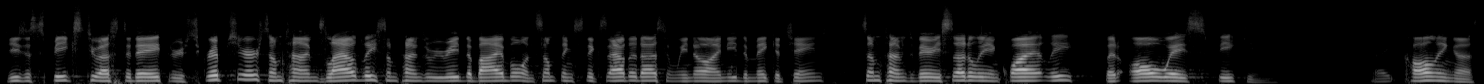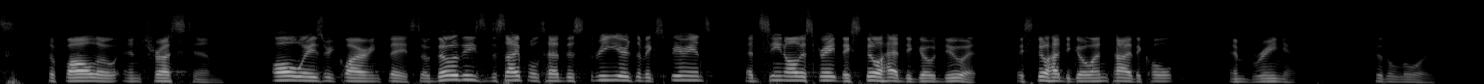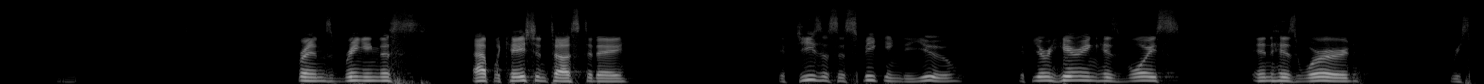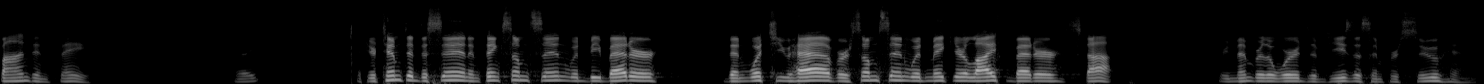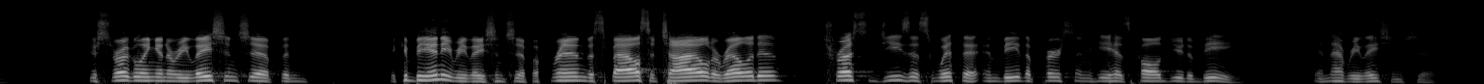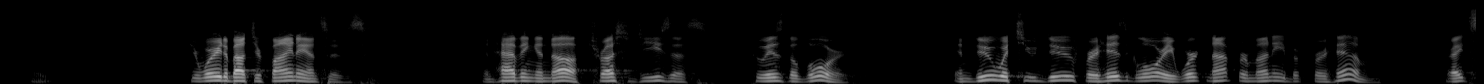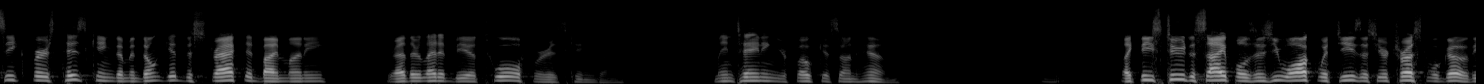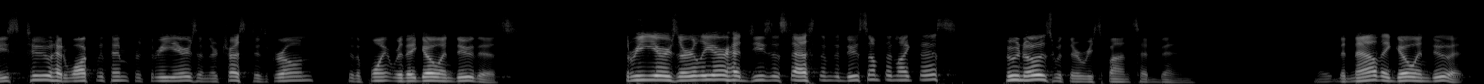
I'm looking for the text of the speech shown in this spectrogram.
Jesus speaks to us today through Scripture, sometimes loudly, sometimes we read the Bible and something sticks out at us and we know I need to make a change. Sometimes very subtly and quietly, but always speaking, right? Calling us to follow and trust Him, always requiring faith. So, though these disciples had this three years of experience, had seen all this great, they still had to go do it. They still had to go untie the colt and bring it to the Lord. friends, bringing this application to us today. If Jesus is speaking to you, if you're hearing his voice in his word, respond in faith. Right? If you're tempted to sin and think some sin would be better than what you have, or some sin would make your life better, stop. Remember the words of Jesus and pursue him. If you're struggling in a relationship and it could be any relationship a friend, a spouse, a child, a relative. Trust Jesus with it and be the person He has called you to be in that relationship. If you're worried about your finances and having enough, trust Jesus, who is the Lord. And do what you do for His glory. Work not for money, but for Him. Right? Seek first His kingdom and don't get distracted by money Rather, let it be a tool for his kingdom, maintaining your focus on him. Like these two disciples, as you walk with Jesus, your trust will go. These two had walked with him for three years, and their trust has grown to the point where they go and do this. Three years earlier, had Jesus asked them to do something like this? Who knows what their response had been? Right? But now they go and do it.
